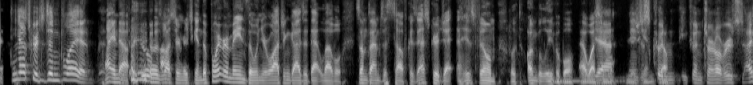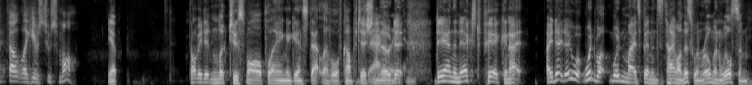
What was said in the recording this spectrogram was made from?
Eskridge didn't play it. I know it was Western Michigan. The point remains though, when you're watching guys at that level, sometimes it's tough because Eskridge at his film looked unbelievable at Western. Yeah, Michigan, he just couldn't so. he couldn't turn over. Was, I felt like he was too small. Probably didn't look too small playing against that level of competition, exactly. though. Dan, the next pick, and I, I, I would wouldn't mind spending some time on this one. Roman Wilson,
